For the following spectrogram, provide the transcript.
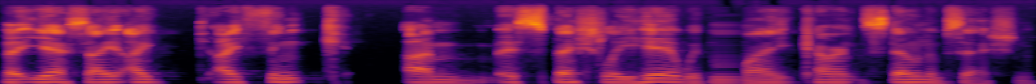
but yes I, I i think i'm especially here with my current stone obsession.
